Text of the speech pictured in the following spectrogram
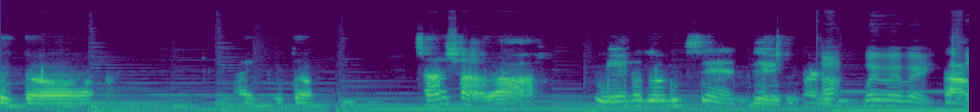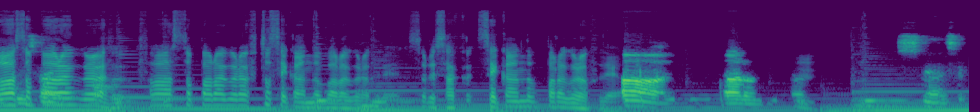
えっと、はい、えっと、シャンシャンは上野動物園で生まれあ、ウェイウェイウェイ。フあァーストパラグラフ、はファーストパラグラフとセカンドパラグラフで、それセカンドパラグラフで。ああ、なるほうど。すみません。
